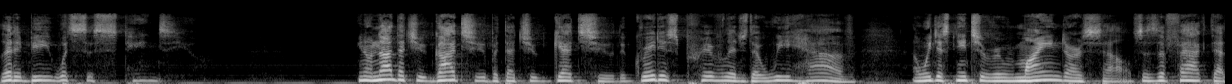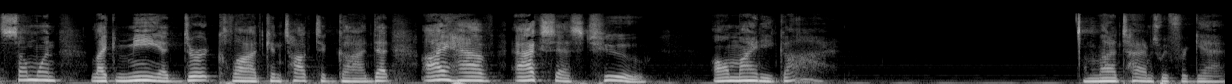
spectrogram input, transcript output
Let it be what sustains you. You know, not that you got to, but that you get to. The greatest privilege that we have, and we just need to remind ourselves, is the fact that someone like me, a dirt clod, can talk to God, that I have access to Almighty God. And a lot of times we forget.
